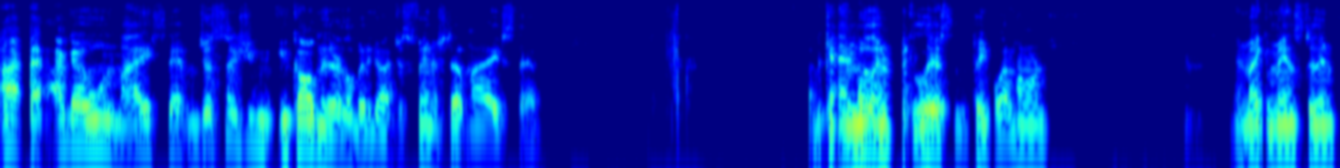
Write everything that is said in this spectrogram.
I I go on to my eighth step, and just since you you called me there a little bit ago, I just finished up my eighth step. I became willing to make a list of the people I'd harmed and make amends to them.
